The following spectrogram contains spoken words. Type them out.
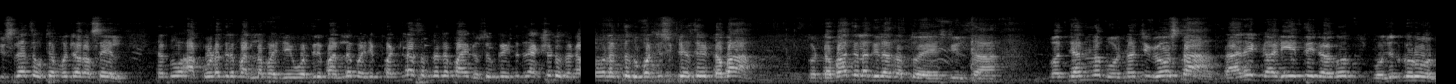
तिसऱ्या चौथ्या मजल्यावर असेल तर तो आकोडा तरी बांधला पाहिजे वर तरी बांधलं पाहिजे. पडला समजा त्या पाय घसरून काही तर ऍक्सिडेंट होतं. का लागतं. दुपारची सुट्टी असते डबा. तो डबा त्याला दिला जातोय स्टीलचा. मध्यान्ह भोजनाची व्यवस्था. डायरेक्ट गाडी येते जळगाव भोजन करून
